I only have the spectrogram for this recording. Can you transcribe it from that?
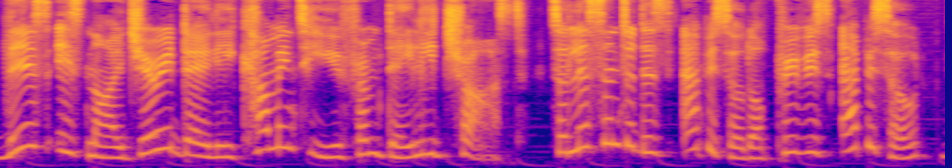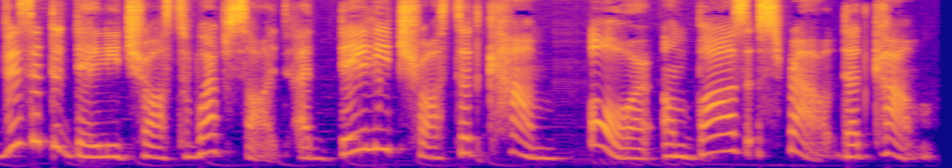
This is Nigeria Daily coming to you from Daily Trust. To listen to this episode or previous episode, visit the Daily Trust website at dailytrust.com or on buzzsprout.com.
